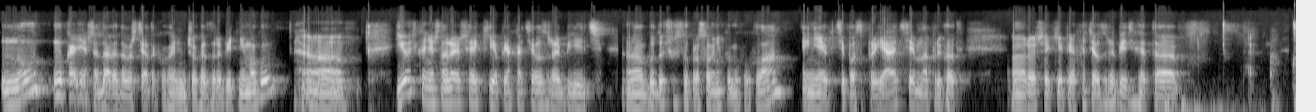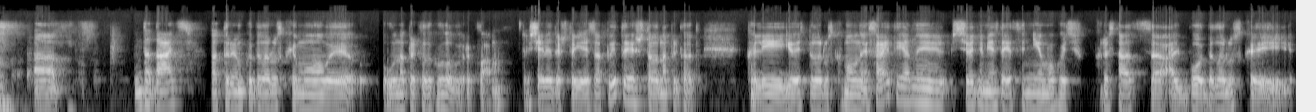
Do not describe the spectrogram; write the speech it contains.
ну ну конечно да веда я такого нічога зрабіць не могу ёсць конечно рэчы якія б я хотел зрабіць будучы супрацоўнікам гугла і неяк типа спрыяцем напрыклад рэчы які б я хотел зрабіць гэта дадаць падтрымку беларускай мовы у напрыклад головую рекламу. То есть я ведаю что есть запыты что напрыклад калі ёсць беларускамоўныя сайты яны сёння мне здаецца не могуць карыстацца альбо беларускай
